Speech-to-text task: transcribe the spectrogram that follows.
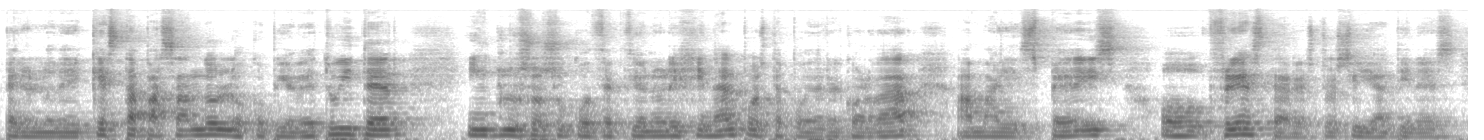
pero lo de qué está pasando lo copió de Twitter, incluso su concepción original pues te puede recordar a MySpace o Friendster, esto sí ya tienes,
